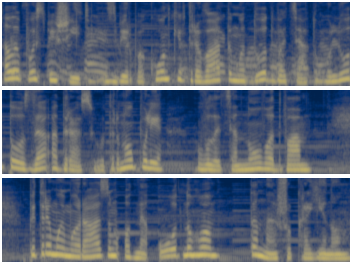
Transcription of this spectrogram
Але поспішіть, збір пакунків триватиме до 20 лютого за адресою у Тернополі, вулиця Нова, 2. Підтримуємо разом одне одного та нашу країну.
